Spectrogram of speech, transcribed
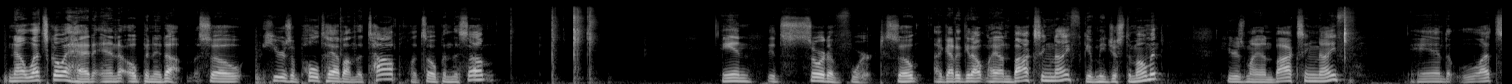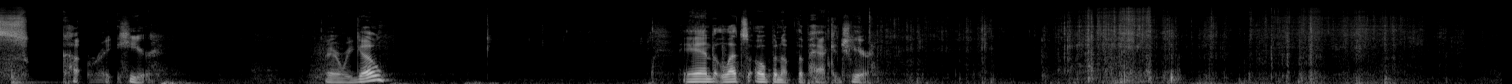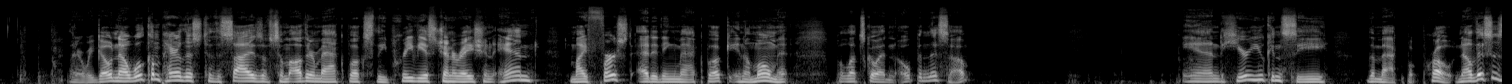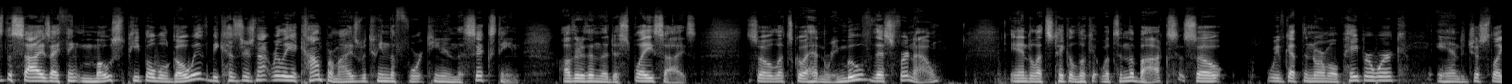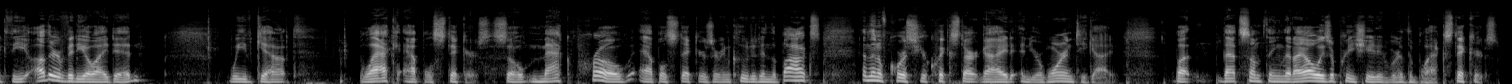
Now let's go ahead and open it up. So here's a pull tab on the top. Let's open this up. And it's sort of worked. So I got to get out my unboxing knife. Give me just a moment. Here's my unboxing knife. And let's cut right here. There we go. And let's open up the package here. There we go. Now we'll compare this to the size of some other MacBooks, the previous generation and my first editing MacBook in a moment. But let's go ahead and open this up. And here you can see the MacBook Pro. Now, this is the size I think most people will go with because there's not really a compromise between the 14 and the 16, other than the display size. So let's go ahead and remove this for now. And let's take a look at what's in the box. So we've got the normal paperwork. And just like the other video I did, we've got black Apple stickers. So Mac Pro Apple stickers are included in the box. And then, of course, your quick start guide and your warranty guide but that's something that I always appreciated were the black stickers.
